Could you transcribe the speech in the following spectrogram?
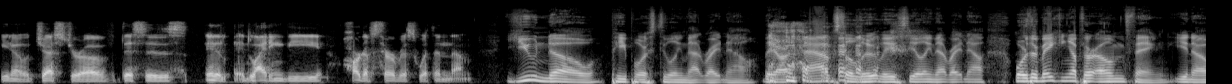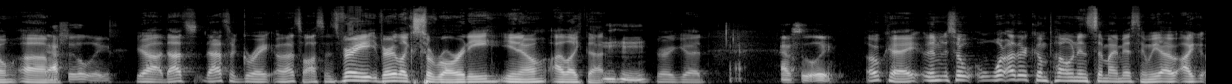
you know gesture of this is lighting the heart of service within them you know people are stealing that right now. They are absolutely stealing that right now, or they're making up their own thing. You know, um, absolutely yeah, that's that's a great. Oh, that's awesome. It's very very like sorority. You know, I like that. Mhm. Very good. absolutely Okay, and so what other components am I missing? We, I, I,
